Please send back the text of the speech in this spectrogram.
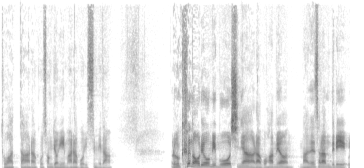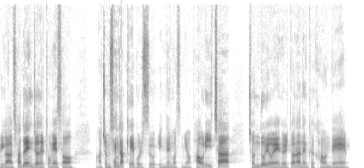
도왔다라고 성경이 말하고 있습니다. 여러분 큰 어려움이 무엇이냐라고 하면 많은 사람들이 우리가 사도행전을 통해서 어, 좀 생각해 볼 수 있는 것은요. 바울이 2차 전도 여행을 떠나는 그 가운데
